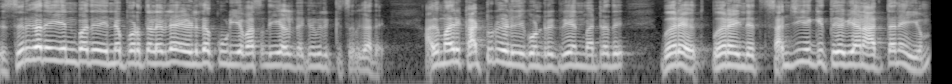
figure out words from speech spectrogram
சிறுகதை என்பது என்னை பொறுத்தளவில் எழுதக்கூடிய வசதிகள் இருக்குது சிறுகதை. அது மாதிரி கட்டுரை எழுதி கொண்டிருக்கிறேன். மற்றது வேறு வேறு இந்த சஞ்சிகைக்கு தேவையான அத்தனையும்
